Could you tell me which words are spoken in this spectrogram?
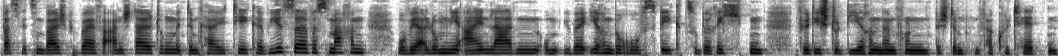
was wir zum Beispiel bei Veranstaltungen mit dem KIT Career Service machen, wo wir Alumni einladen, um über ihren Berufsweg zu berichten für die Studierenden von bestimmten Fakultäten.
